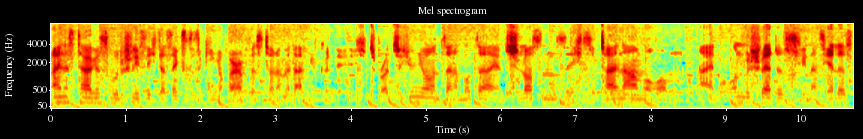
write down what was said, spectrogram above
Eines Tages wurde schließlich das sechste King of Iron Fist Tournament angekündigt. Roger Jr. und seine Mutter entschlossen sich zur Teilnahme, um ein unbeschwertes, finanzielles,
